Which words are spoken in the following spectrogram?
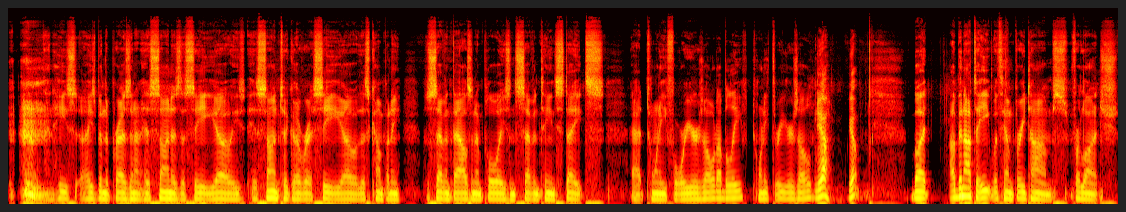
and he's uh, he's been the president. His son is the CEO. He's, his son took over as CEO of this company. with seven thousand employees in seventeen states at twenty four years old, I believe, twenty three years old. Yeah. Yep. But I've been out to eat with him three times for lunch.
